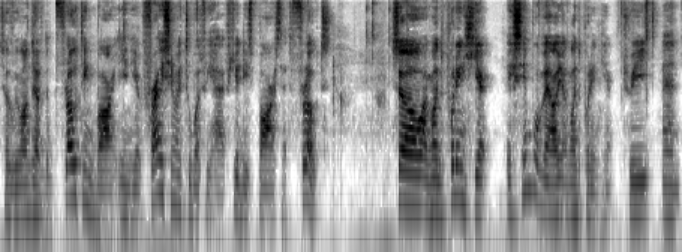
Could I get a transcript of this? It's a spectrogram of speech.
So we want to have the floating bar in here, very similar to what we have here, these bars that float. So I'm going to put in here a simple value. I'm going to put in here 3 and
